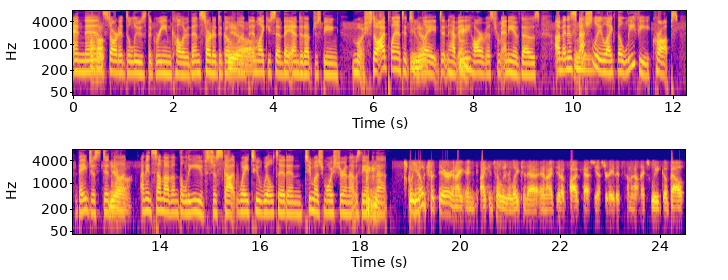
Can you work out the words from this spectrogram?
and then Uh-huh. started to lose the green color, then started to go Yeah. limp. And like you said, they ended up just being mush. So I planted too Yeah. late, didn't have any harvest from any of those. Um, and especially like the leafy crops, they just did Mm. Yeah. not. I mean, some of them, the leaves just got way too wilted and too much moisture, and that was the end of that. Well, you know, a trick there, and I and I can totally relate to that. And I did a podcast yesterday that's coming out next week about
